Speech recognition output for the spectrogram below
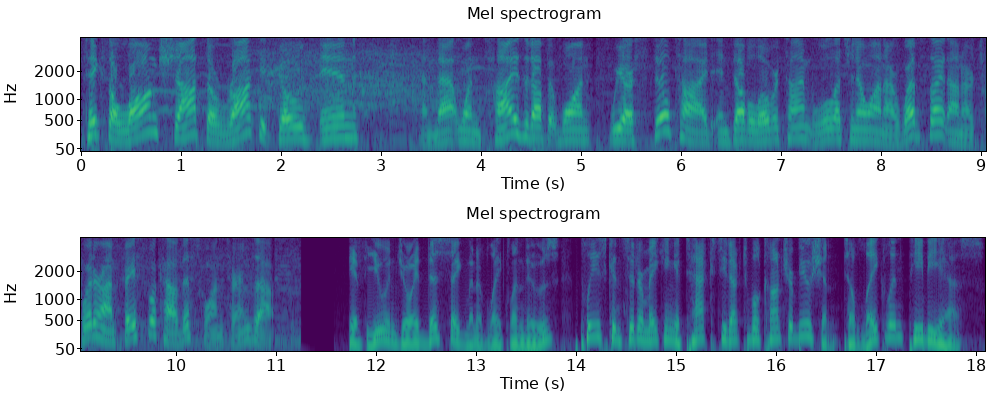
takes a long shot, the rocket goes in, and that one ties it up at one. We are still tied in double overtime. We'll let you know on our website, on our Twitter, on Facebook how this one turns out. If you enjoyed this segment of Lakeland News, please consider making a tax-deductible contribution to Lakeland PBS.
